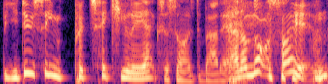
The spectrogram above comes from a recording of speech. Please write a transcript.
but you do seem particularly exercised about it. And I'm not saying.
